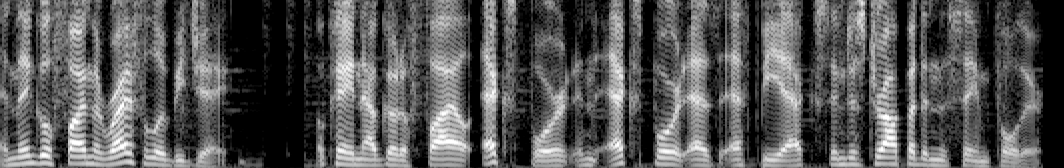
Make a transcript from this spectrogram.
and then go find the rifle OBJ. Okay, now go to File, Export, and export as FBX, and just drop it in the same folder.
